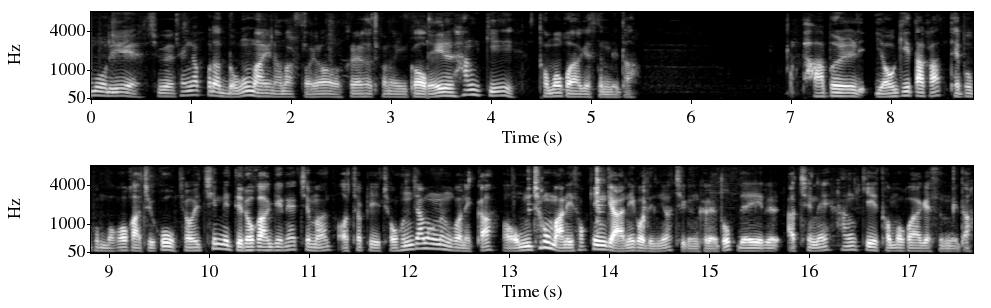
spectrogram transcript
국물이 지금 생각보다 너무 많이 남았어요. 그래서 저는 이거 내일 한 끼 더 먹어야겠습니다. 밥을 여기다가 대부분 먹어가지고 저희 침이 들어가긴 했지만 어차피 저 혼자 먹는 거니까 엄청 많이 섞인 게 아니거든요. 지금 그래도 내일 아침에 한 끼 더 먹어야겠습니다.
